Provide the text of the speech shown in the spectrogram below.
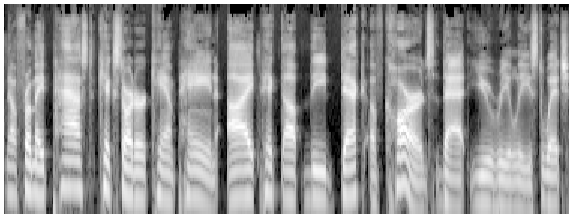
Now, from a past Kickstarter campaign, I picked up the deck of cards that you released, which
